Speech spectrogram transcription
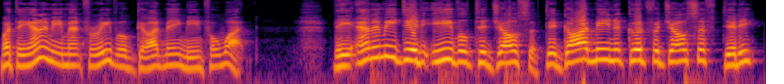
What the enemy meant for evil, God may mean for what? The enemy did evil to Joseph. Did God mean it good for Joseph? Did he?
